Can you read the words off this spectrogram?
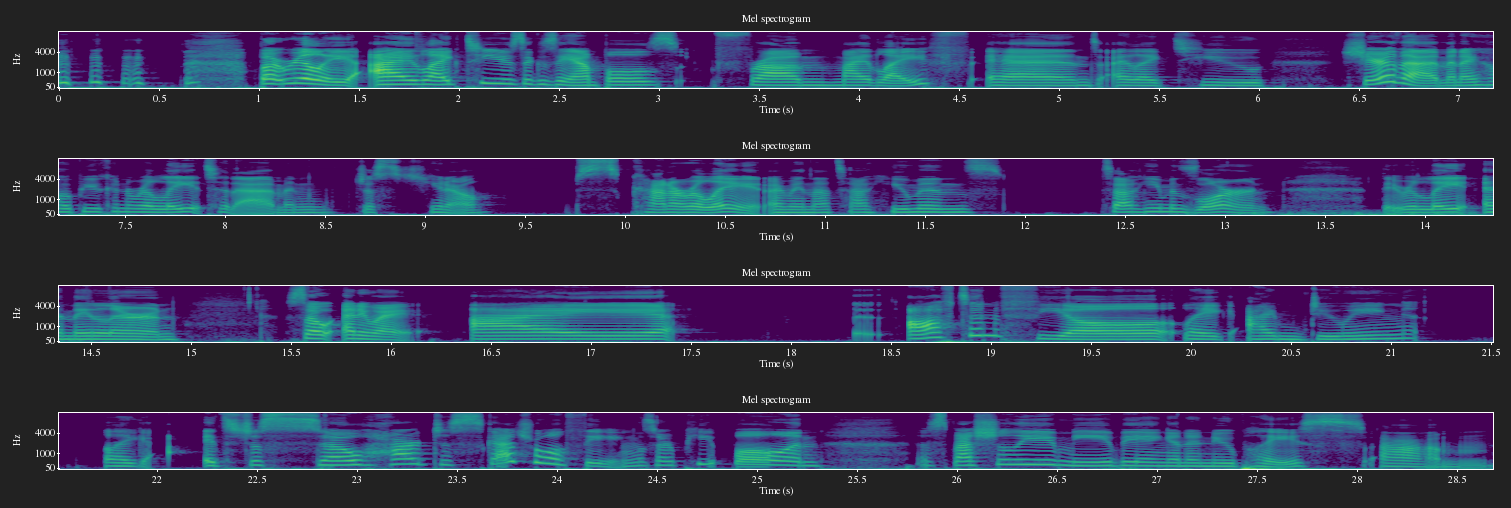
but really, I like to use examples from my life and I like to share them and I hope you can relate to them and just, you know, kind of relate. I mean, that's how humans that's how humans learn. They relate and they learn. So, anyway, I uh, often feel like I'm doing like it's just so hard to schedule things or people and especially me being in a new place um,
